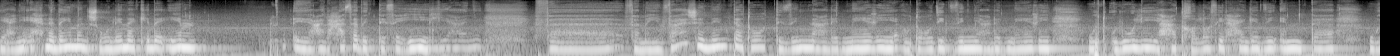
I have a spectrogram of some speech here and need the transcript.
يعني إحنا دايمًا شغلنا كده إيه آآ على حسب التساهيل يعني، ف فما ينفعش إن أنت تقعد تزن على دماغي أو تقعدي تزني على دماغي وتقولوا لي هتخلّصي الحاجة دي إمتى و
